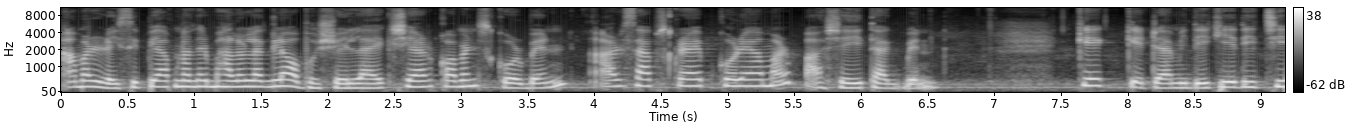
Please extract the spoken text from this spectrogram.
আমার রেসিপি আপনাদের ভালো লাগলে অবশ্যই লাইক শেয়ার কমেন্টস করবেন আর সাবস্ক্রাইব করে আমার পাশেই থাকবেন। কেক কেটে আমি দেখিয়ে দিচ্ছি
